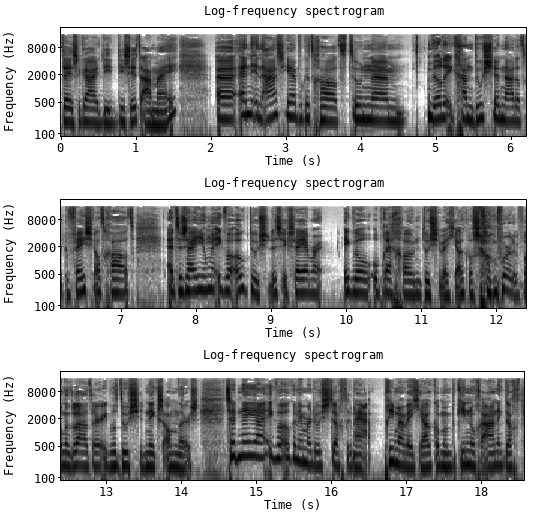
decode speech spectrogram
deze guy die, die zit aan mij. Eh, en in Azië heb ik het gehad. Toen ehm, wilde ik gaan douchen nadat ik een feestje had gehad. En toen zei een jongen, ik wil ook douchen. Dus ik zei, ja, maar ik wil oprecht gewoon douchen. Weet je, wel. ik wil schoon worden van het water. Ik wil douchen, niks anders. Toen zei nee, ja, ik wil ook alleen maar douchen. Toen dacht ik, nou ja, prima, weet je wel. Ik had mijn bikini nog aan. Ik dacht,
